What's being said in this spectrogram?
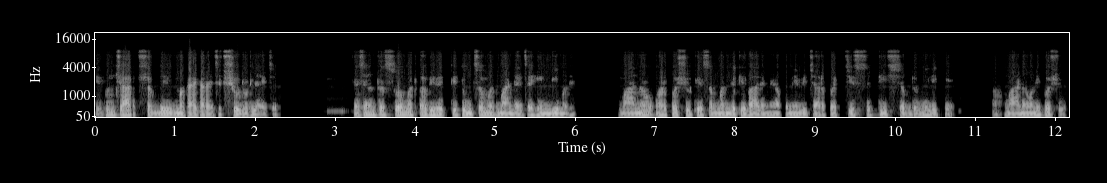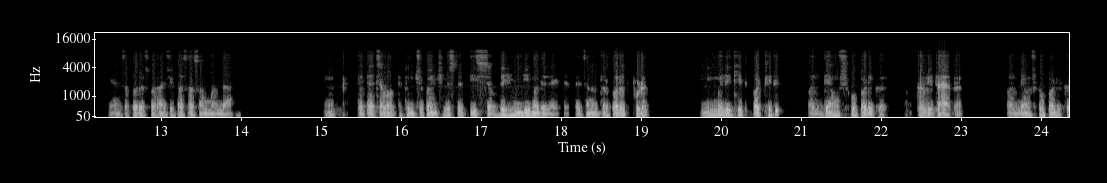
एकूण चार शब्द युग्म काय करायचे? शोधून लिहायचे. त्याच्यानंतर स्वमत अभिव्यक्ती तुमचं मत मांडायचं हिंदीमध्ये. मानव और पशु के संबंध के बारे में अपने विचार 25 से 30 शब्द में लिखिए. मानव आणि पशु यांचा परस्परांशी कसा संबंध आहे? तर त्याच्या बाबतीत तुमचे 25 ते तीस शब्द हिंदीमध्ये लिहायचे. त्याच्यानंतर परत पुढं निम्नलिखित पठित पद्यांश को पडकर कविता आहे आता. पद्यांश हो को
